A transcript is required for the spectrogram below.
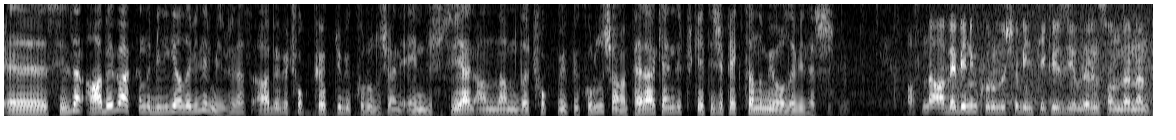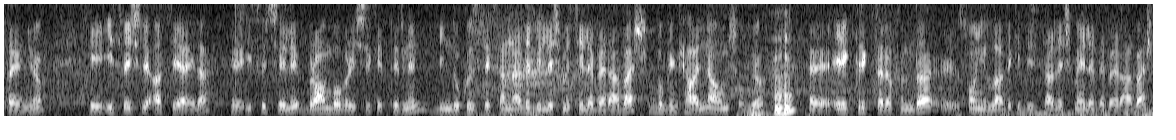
Eray Bey. Ee, sizden ABB hakkında bilgi alabilir miyiz biraz? ABB çok köklü bir kuruluş. Yani endüstriyel anlamda çok büyük bir kuruluş ama perakende tüketici pek tanımıyor olabilir. Aslında ABB'nin kuruluşu 1800 yılların sonlarına dayanıyor. E, İsveçli ASEA ile e, İsviçreli Brown Boveri şirketlerinin 1980'lerde birleşmesiyle beraber bugünkü halini almış oluyor. Hı hı. E, elektrik tarafında son yıllardaki dijitalleşmeyle de beraber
